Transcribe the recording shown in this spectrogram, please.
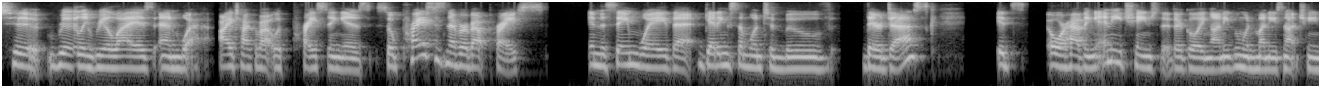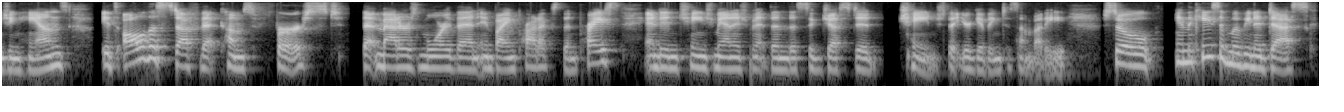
to really realize and what I talk about with pricing is so price is never about price in the same way that getting someone to move their desk it's or having any change that they're going on, even when money's not changing hands, it's all the stuff that comes first that matters more than in buying products than price and in change management than the suggested change that you're giving to somebody. So, in the case of moving a desk,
